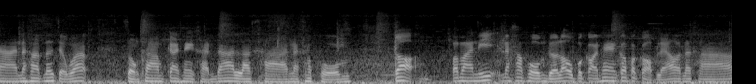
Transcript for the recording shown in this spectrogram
นานนะครับ เนื่องจากว่าสงครามการแข่งขันด้านราคานะครับผม ก็ประมาณนี้นะครับผม เดี๋ยวเราอุปกรณ์แห้งก็ประกอบแล้วนะครับ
